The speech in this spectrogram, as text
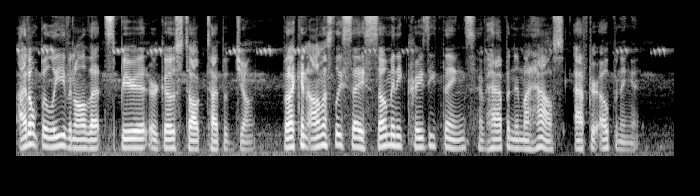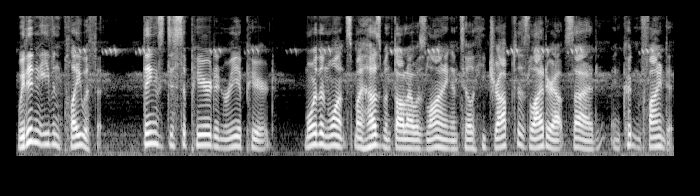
I don't believe in all that spirit or ghost talk type of junk. But I can honestly say so many crazy things have happened in my house after opening it. We didn't even play with it. Things disappeared and reappeared. More than once, my husband thought I was lying until he dropped his lighter outside and couldn't find it.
